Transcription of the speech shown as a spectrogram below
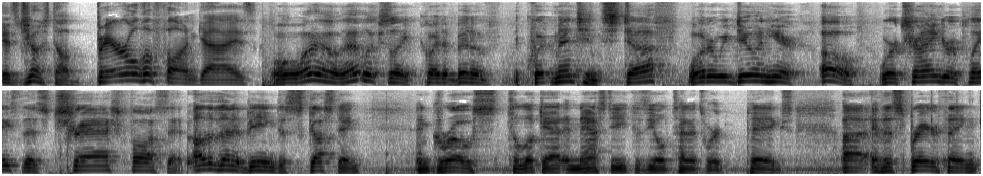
It's just a barrel of fun, guys. Oh, wow, that looks like quite a bit of equipment and stuff. What are we doing here? Oh, we're trying to replace this trash faucet. Other than it being disgusting and gross to look at and nasty, because the old tenants were pigs, uh, if this sprayer thing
